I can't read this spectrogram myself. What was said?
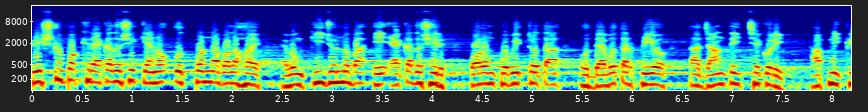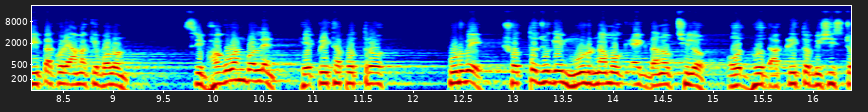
কৃষ্ণপক্ষের একাদশী কেন উৎপন্না বলা হয় এবং কি জন্য বা এই একাদশীর পরম পবিত্রতা ও দেবতার প্রিয় তা জানতে ইচ্ছে করি। আপনি কৃপা করে আমাকে বলুন। শ্রী ভগবান বললেন, হে পৃথাপুত্র, পূর্বে সত্যযুগে মূর নামক এক দানব ছিল। অদ্ভুত আকৃত বিশিষ্ট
